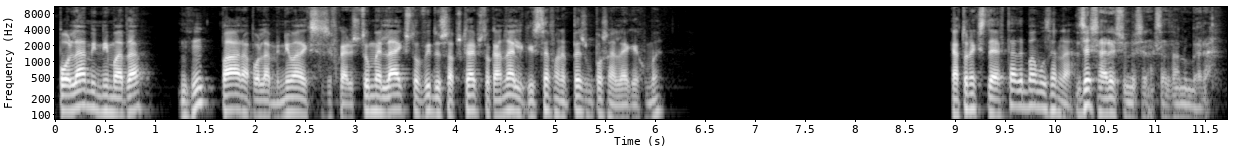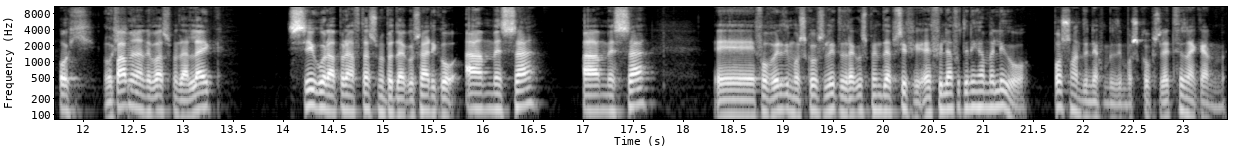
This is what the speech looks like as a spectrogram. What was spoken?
Πολλά μηνύματα. Μμμ. Πάρα πολλά μηνύματα και σας ευχαριστούμε. Like στο βίντεο, subscribe στο κανάλι. Και Στέφανε, παίζουν πόσα like έχουμε. 167 δεν πάμε πουθενά. Δεν σ' αρέσουν εσένα αυτά τα νούμερα. Όχι. Όχι. Πάμε να ανεβάσουμε τα like. Σίγουρα πρέπει να φτάσουμε 500 άμεσα. Άμεσα. Ε, φοβερή δημοσκόπηση λέει 450 ψήφοι. Ε, φίλε, αφού την είχαμε λίγο. Πόσο να την έχουμε δημοσκόπηση, δηλαδή, τι θες να κάνουμε;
